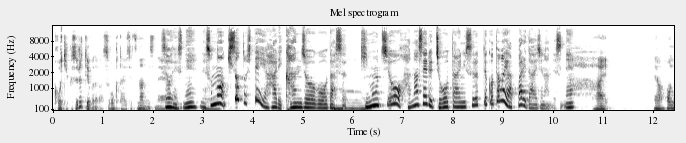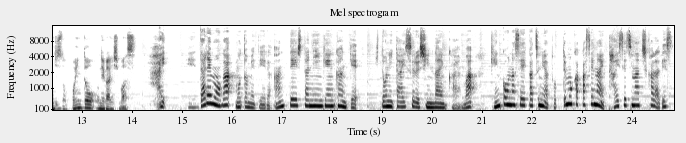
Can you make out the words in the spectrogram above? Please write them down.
構築するっていうことがすごく大切なんですね。そうですね。で、うん、その基礎としてやはり感情語を出す、気持ちを話せる状態にするってことがやっぱり大事なんですね。はい。では本日のポイントをお願いします。はい。えー、誰もが求めている安定した人間関係、人に対する信頼感は健康な生活にはとっても欠かせない大切な力です。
